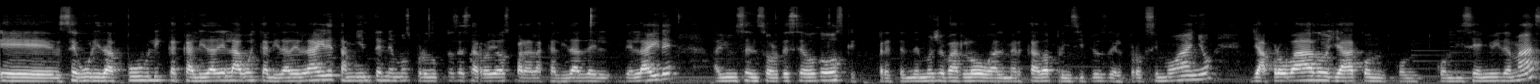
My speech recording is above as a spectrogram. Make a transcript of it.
eh, seguridad pública, calidad del agua y calidad del aire. También tenemos productos desarrollados para la calidad del, del aire. Hay un sensor de CO2 que pretendemos llevarlo al mercado a principios del próximo año, ya aprobado, ya con, con, diseño y demás.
